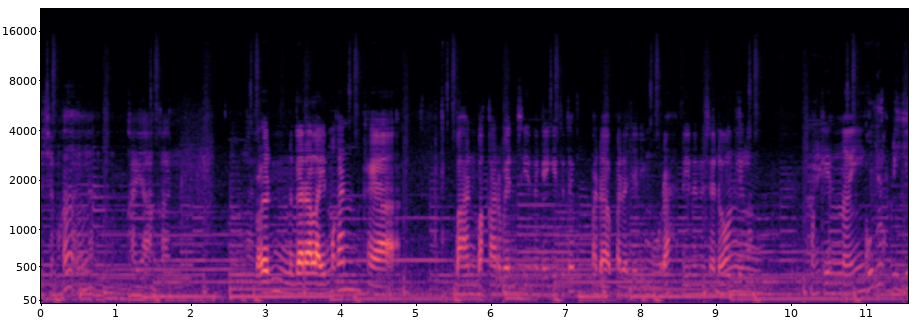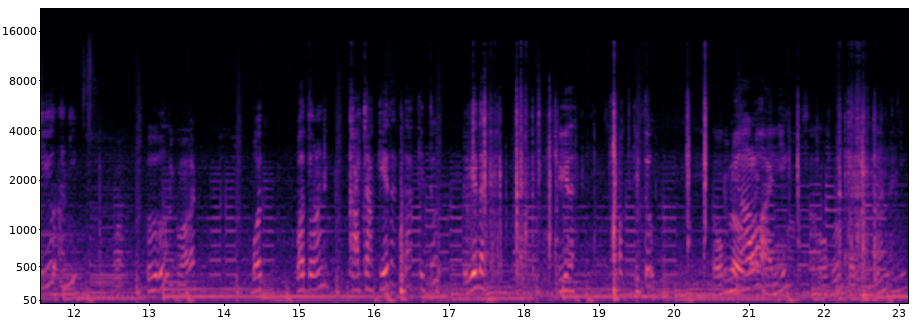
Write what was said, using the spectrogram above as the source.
Indonesia mah Eh, kayak kayak akan kalau di negara lain mah kan kayak bahan bakar bensin kayak gitu teh pada pada jadi murah. Di Indonesia doang yang makin naik. goblok di ieu anjing. Heeh. Di gua kan. Waktu orang kaca kita tak gitu gitu gitu apa? Gitu goblok halo anjing. goblok bajingan anjing?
